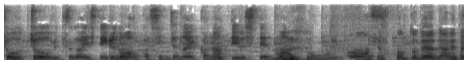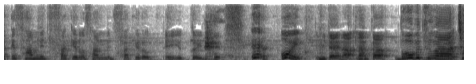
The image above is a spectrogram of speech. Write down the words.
超超密飼いしているのはおかしいんじゃないかなっていう視点もあると思いま いやす。本当だよね。あれだけ3密避けろ3密避けろって言っといてえおいみたいななんか動物は超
